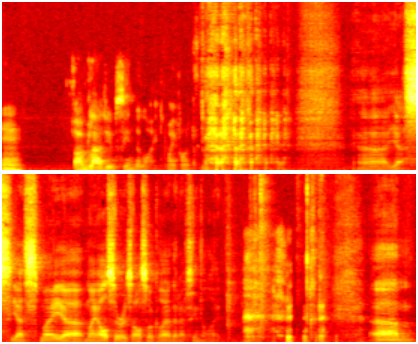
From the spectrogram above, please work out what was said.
Mm. I'm glad you've seen the light, my friend. Uh, yes, yes. My uh, my ulcer is also glad that I've seen the light. um,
